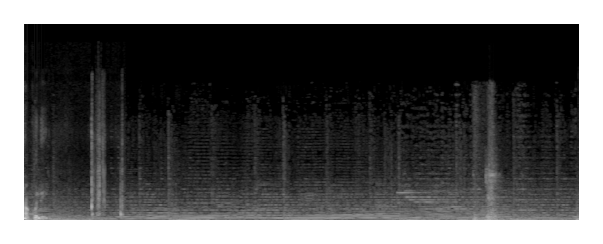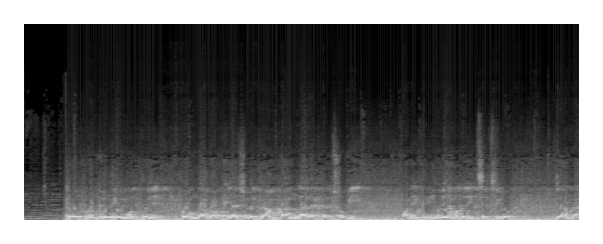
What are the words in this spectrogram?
সকলেই। প্রকৃতির মধ্যে গঙ্গা বক্ষে আসলে গ্রাম বাংলার একটা ছবি। অনেকদিন ধরে আমাদের ইচ্ছে ছিল যে আমরা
